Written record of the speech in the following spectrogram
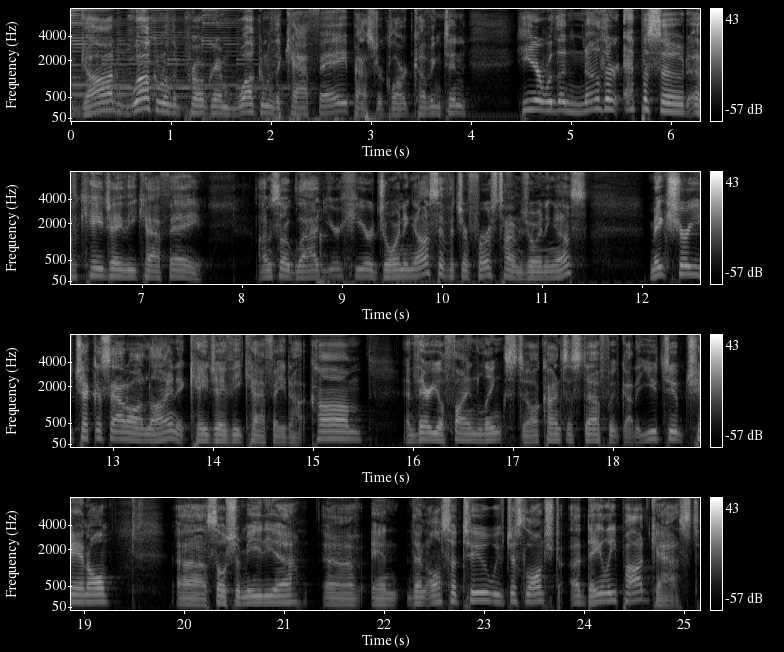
to God. Welcome to the program. Welcome to the cafe. Pastor Clark Covington here with another episode of KJV Cafe. I'm so glad you're here joining us. If it's your first time joining us, make sure you check us out online at kjvcafe.com. And there you'll find links to all kinds of stuff. We've got a YouTube channel, uh, social media, uh, and then also, too, we've just launched a daily podcast,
